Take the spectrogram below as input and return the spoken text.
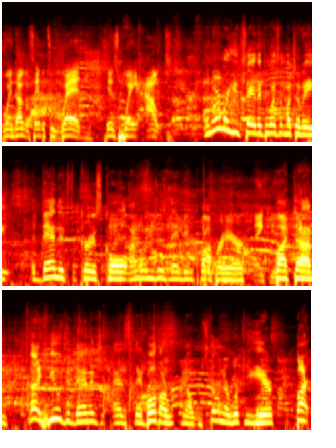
Duane Douglas able to wedge his way out. And normally you'd say that there wasn't much of a advantage for Curtis Cole. I'm going to use his name being proper here. Thank you. But um, not a huge advantage as they both are, you know, still in their rookie year. But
